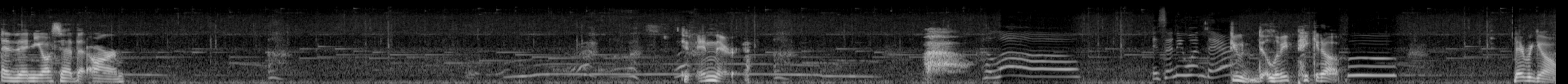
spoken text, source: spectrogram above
And then you also had that arm. Get in there. Is anyone there? Dude, let me pick it up. There we go.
